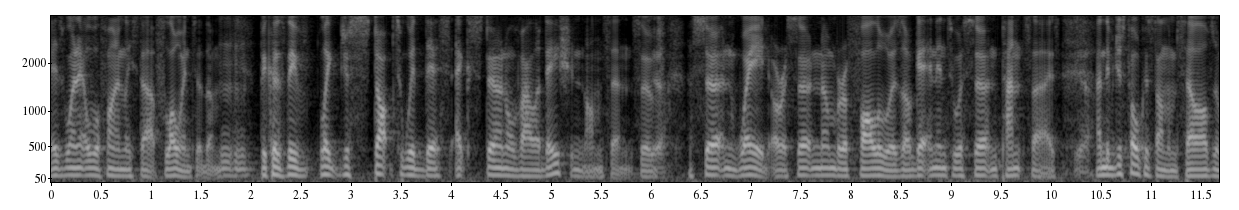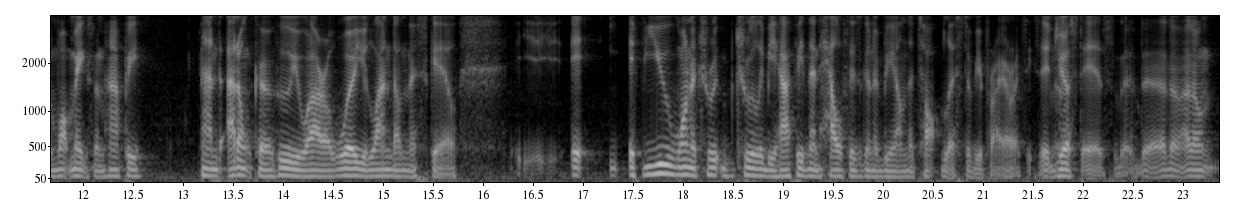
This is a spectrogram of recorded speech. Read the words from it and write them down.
is when it will finally start flowing to them. Mm-hmm. Because they've like just stopped with this external validation nonsense of Yeah. a certain weight or a certain number of followers or getting into a certain pant size. Yeah. And they've just focused on themselves and what makes them happy. And I don't care who you are or where you land on this scale. It, if you want to tru- truly be happy, then health is going to be on the top list of your priorities. It just is. The- the- I, don't, I don't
